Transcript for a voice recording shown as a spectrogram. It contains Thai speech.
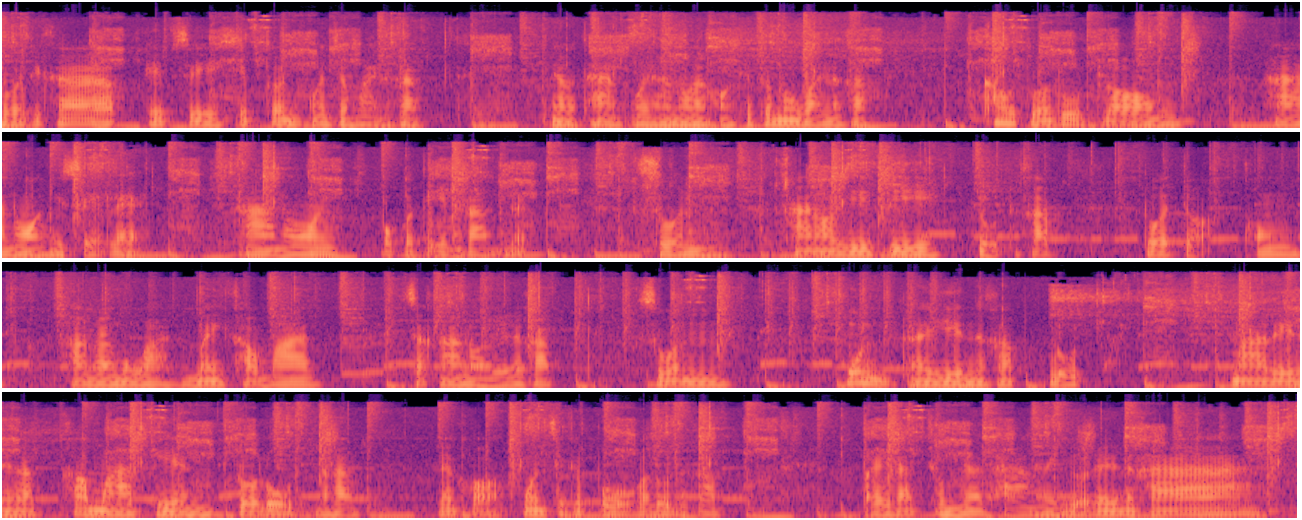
สวัสดีครับ FC เชฟต้นกวนจะใหม่นะครับ แนวทางหวยฮานอยของเชฟต้นเมื่อวันนะครับ เข้าตัวรูดลองฮานอยพิเศษและฮานอยปกตินะครับและส่วนฮานอย VP หลุดนะครับ ตัวเจาะของฮานอยเมื่อวานไม่เข้ามาสักฮานอยเลยนะครับ ส่วนหุ้นไทยเย็นนะครับ หลุดมาเลยนะครับ เข้ามาเพียงตัวรูดนะครับ แล้วก็หุ้นสิงคโปร์ก็รุดนะครับ ไปรับชมแนวทางในวิดีโอได้เลยนะคะ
